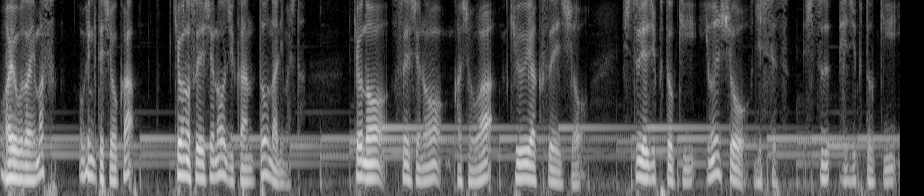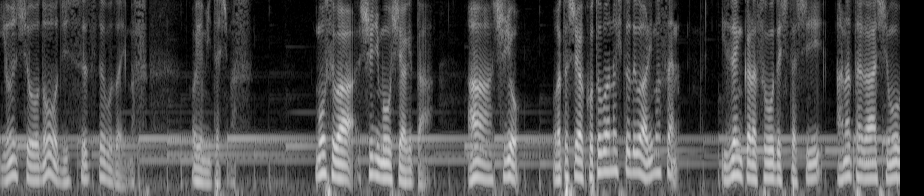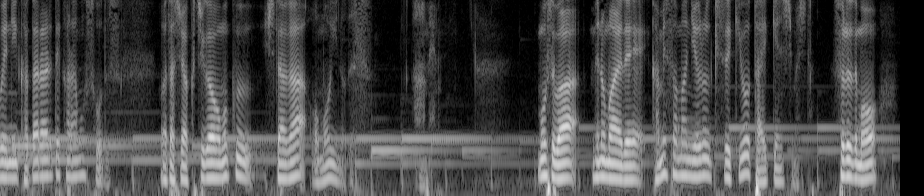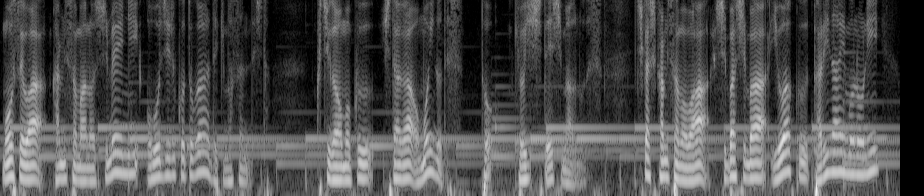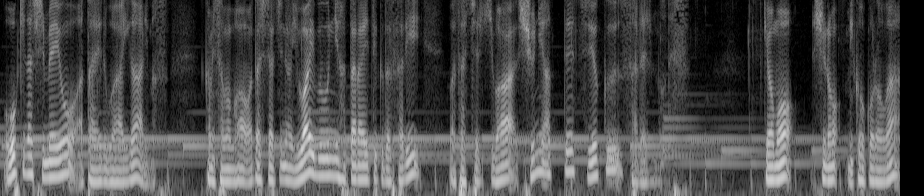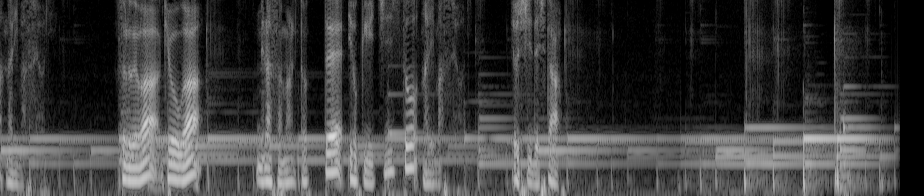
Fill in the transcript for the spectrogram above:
おはようございます。お元気でしょうか？今日の聖書の時間となりました。今日の聖書の箇所は旧約聖書出エジプト記4章実節出エジプト記4章の実節でございます。お読みいたします。モーセは主に申し上げた。ああ、主よ、私は言葉の人ではありません。以前からそうでしたし、あなたがしもべに語られてからもそうです。私は口が重く、舌が重いのです。アーメン。モーセは目の前で神様による奇跡を体験しました。それでも、モーセは神様の使命に応じることができませんでした。口が重く、舌が重いのです。と拒否してしまうのです。しかし神様はしばしば弱く足りないものに大きな使命を与える場合があります。神様は私たちの弱い部分に働いてくださり私たちは主にあって強くされるのです今日も主の御心がなりますようにそれでは今日が皆様にとって良き一日となりますようによしでした。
